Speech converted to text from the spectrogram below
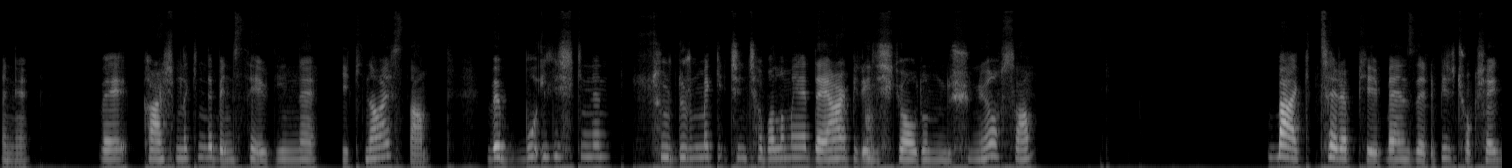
hani ve karşımdakinin de beni sevdiğine iknaysam ve bu ilişkinin sürdürmek için çabalamaya değer bir ilişki olduğunu düşünüyorsam belki terapi benzeri birçok şey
